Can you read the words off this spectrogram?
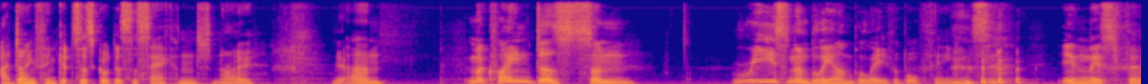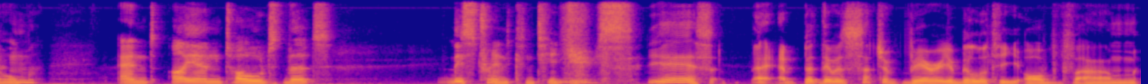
I don't think it's as good as the second. No. Yeah. Um, McClane does some reasonably unbelievable things in this film, and I am told that this trend continues. Yes, uh, uh, but there was such a variability of um,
